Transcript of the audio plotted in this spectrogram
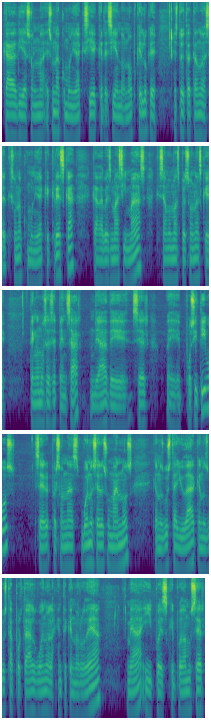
cada día son más, es una comunidad que sigue creciendo, ¿no? Que es lo que estoy tratando de hacer, que es una comunidad que crezca cada vez más y más, que seamos más personas que tengamos ese pensar ya de ser eh, positivos, ser personas, buenos seres humanos, que nos gusta ayudar, que nos gusta aportar algo bueno a la gente que nos rodea, ¿ya? y pues que podamos ser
